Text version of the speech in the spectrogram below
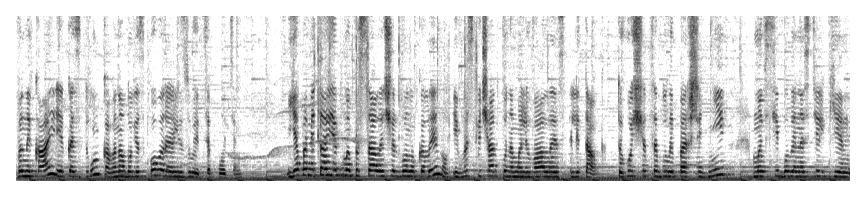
виникає, якась думка, вона обов'язково реалізується потім. Я пам'ятаю, як ми писали червону калину, і ви спочатку намалювали літак, тому що це були перші дні. ми всі були настільки е,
